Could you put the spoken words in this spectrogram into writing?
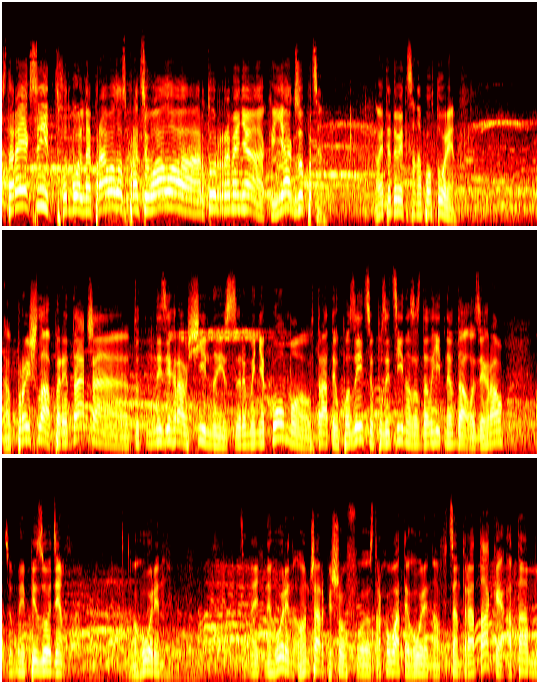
Старе як світ. Футбольне правило спрацювало. Артур Ременяк. Як зупиниться? Давайте дивитися на повторі. Пройшла передача. Тут не зіграв щільно із Ременяком, втратив позицію. Позиційно заздалегідь невдало зіграв в цьому епізоді. Горін. Це навіть не Горін. Гончар пішов е, страхувати Горіна в центр атаки, а там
